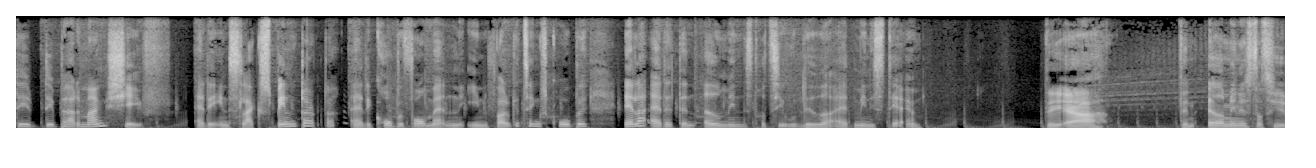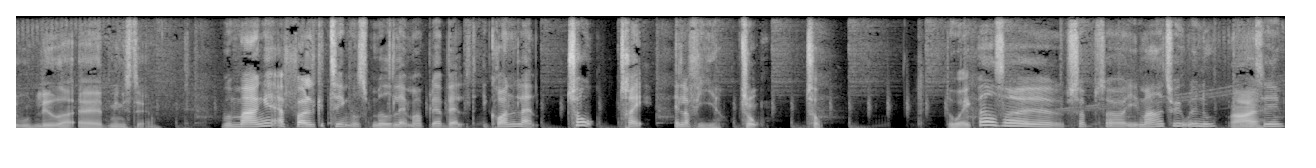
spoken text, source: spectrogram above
de- departementschef? Er det en slags spindoktor? Er det gruppeformanden i en folketingsgruppe? Eller er det den administrative leder af et ministerium? Det er den administrative leder af et ministerium. Hvor mange af Folketingets medlemmer bliver valgt i Grønland? To, tre eller fire? To. To. Du har ikke været så, øh, så, så i meget tvivl endnu, kan Nej. man sige. Eller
